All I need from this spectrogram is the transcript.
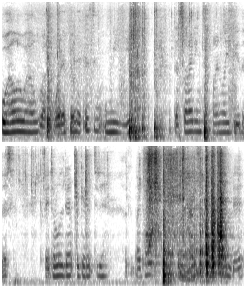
Well, well, well, what if it isn't me deciding to finally do this? Because I totally didn't forget it today. I totally didn't accidentally find it.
